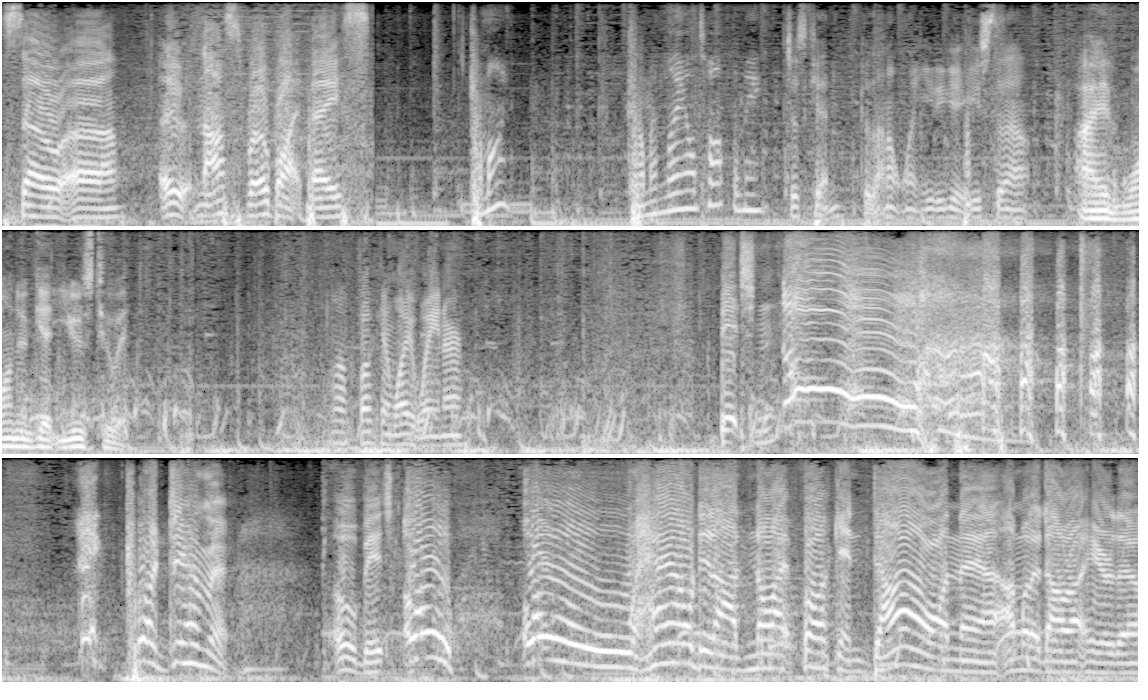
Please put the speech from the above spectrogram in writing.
So, uh, oh, nice robot face. Come on, come and lay on top of me. Just kidding, because I don't want you to get used to that. I want to get used to it. Well, fucking wait, Wiener. Bitch, no! God damn it! Oh, bitch. Oh! Oh, how did I not fucking die on that? I'm gonna die right here, though.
